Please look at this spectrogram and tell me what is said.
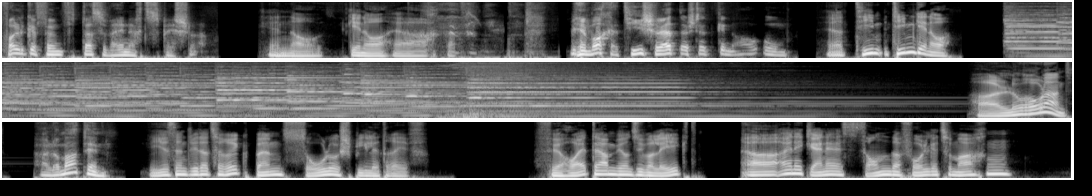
Folge 5, das Weihnachtsspecial. Genau, genau, ja. Wir machen ein T-Shirt, da steht genau um. Ja, Team, Team genau. Hallo Roland. Hallo Martin. Wir sind wieder zurück beim Solo-Spieletreff. Für heute haben wir uns überlegt, eine kleine Sonderfolge zu machen.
